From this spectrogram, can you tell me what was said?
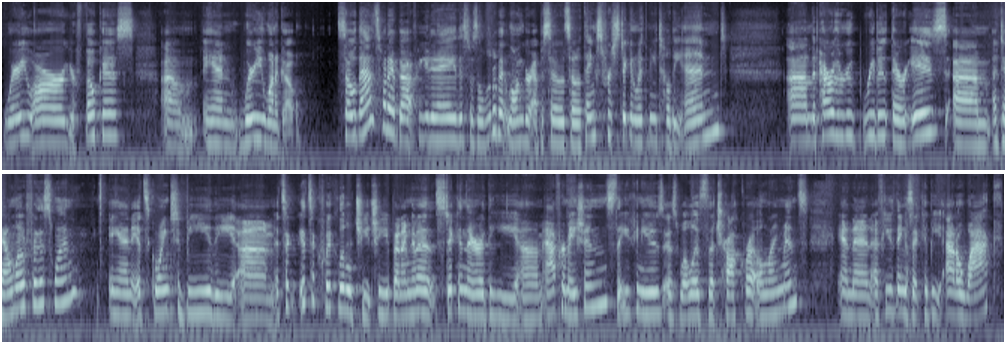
where you are, your focus, um, and where you want to go. So that's what I've got for you today. This was a little bit longer episode, so thanks for sticking with me till the end. Um, the power of the re- reboot, there is um, a download for this one, and it's going to be the um, it's a it's a quick little cheat sheet, but I'm gonna stick in there the um, affirmations that you can use as well as the chakra alignments, and then a few things that could be out of whack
